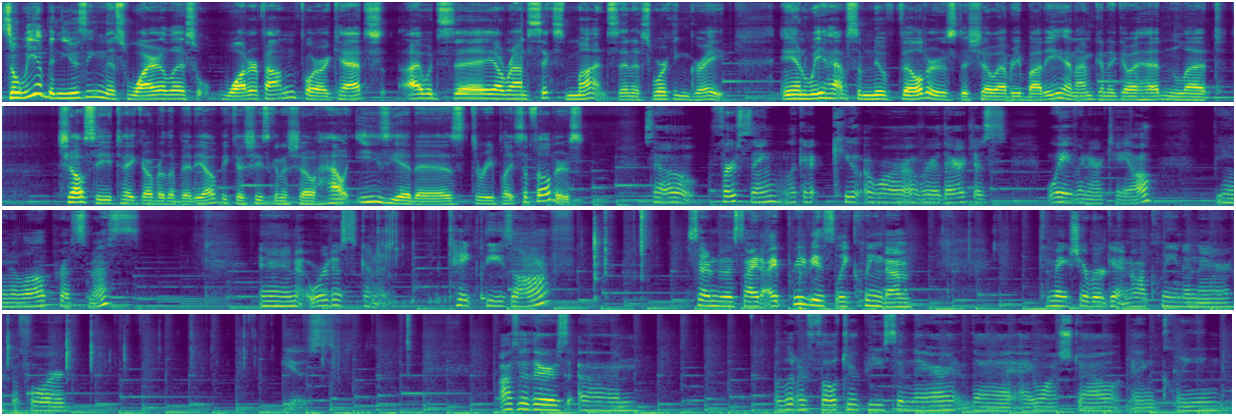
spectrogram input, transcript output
So we have been using this wireless water fountain for our cats, I would say around six months, and it's working great. And we have some new filters to show everybody, and I'm gonna go ahead and let Chelsea take over the video because she's gonna show how easy it is to replace the filters. So first thing, look at cute Aurora over there just waving her tail, being a little Christmas. And we're just gonna take these off, set them to the side. I previously cleaned them to make sure we're getting all clean in there before use. Also, there's um, a little filter piece in there that I washed out and cleaned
